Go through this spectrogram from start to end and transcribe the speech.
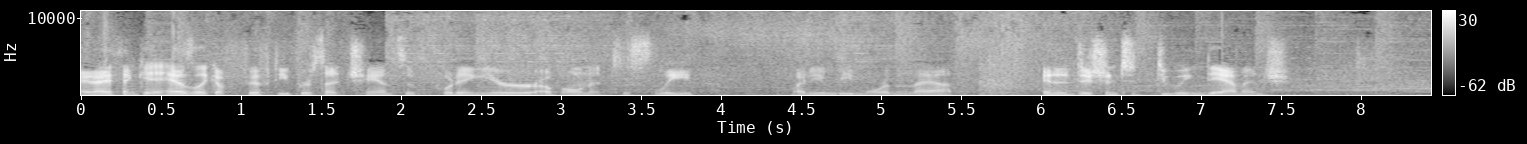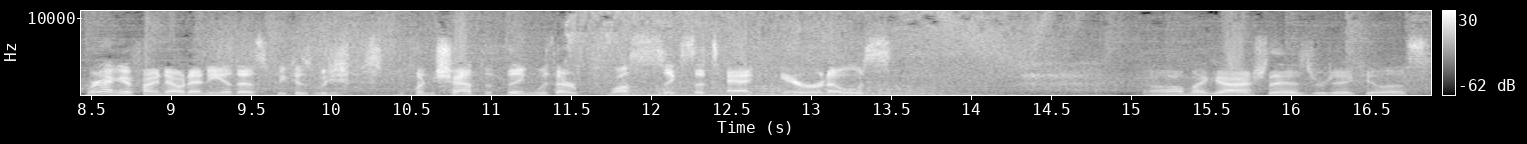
and I think it has like a 50% chance of putting your opponent to sleep. Might even be more than that. In addition to doing damage. We're not going to find out any of this because we just one-shot the thing with our plus six attack Gyarados. Oh my gosh, that is ridiculous.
